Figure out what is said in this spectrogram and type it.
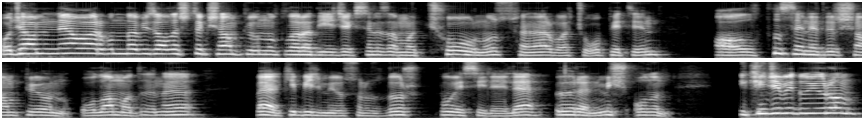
Hocam ne var bunda biz alıştık şampiyonluklara diyeceksiniz ama çoğunuz Fenerbahçe Opet'in 6 senedir şampiyon olamadığını belki bilmiyorsunuzdur. Bu vesileyle öğrenmiş olun. İkinci bir duyurum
